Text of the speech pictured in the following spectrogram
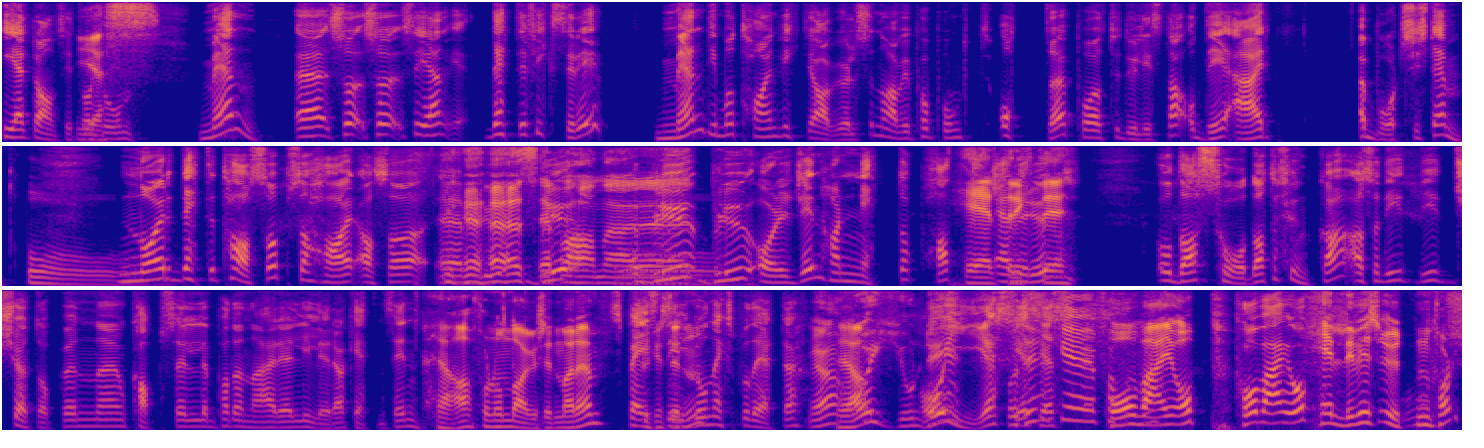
helt annen situasjon. Yes. Men, eh, så, så, så igjen, dette fikser de, men de må ta en viktig avgjørelse. Nå er vi på punkt åtte på to do-lista, og det er abort-system. Oh. Når dette tas opp, så har altså eh, Blue, han her. Blue, Blue Origin har nettopp hatt Helt en riktig. rudd. Og da så du at det funka. Altså, de, de skjøt opp en eh, kapsel på denne her lille raketten sin. Ja, for noen dager siden, bare. Space. Dildoen eksploderte. Ja. Ja. Oi, gjorde det? Oi, yes, yes, yes. På vei opp. På vei opp. Heldigvis uten folk.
